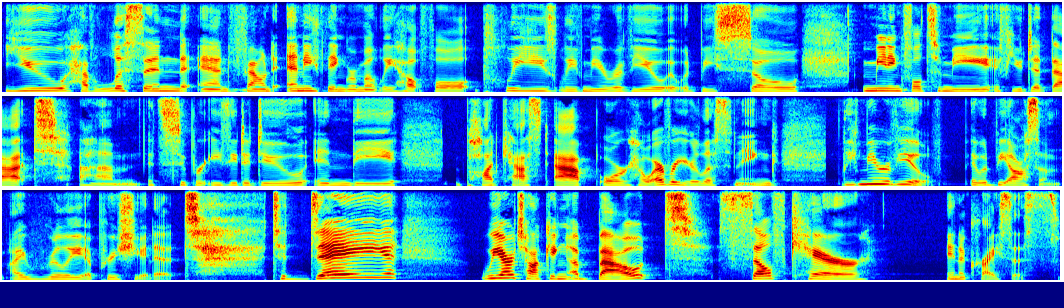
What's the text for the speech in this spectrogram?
you have listened and found anything remotely helpful, please leave me a review. It would be so meaningful to me if you did that. Um, it's super easy to do in the podcast app or however you're listening. Leave me a review. It would be awesome. I really appreciate it. Today, we are talking about self care in a crisis.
